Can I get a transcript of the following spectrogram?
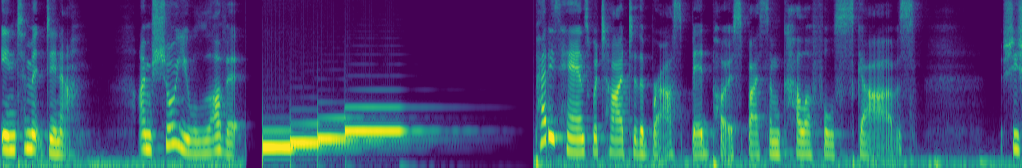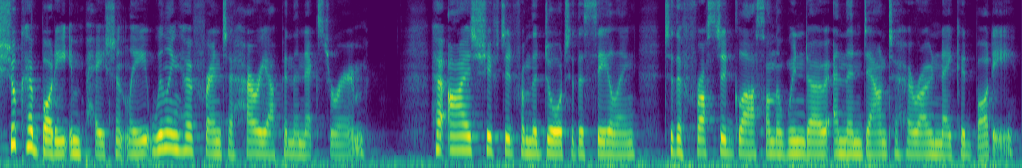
Intimate Dinner. I'm sure you will love it. Patty's hands were tied to the brass bedpost by some colourful scarves. She shook her body impatiently, willing her friend to hurry up in the next room. Her eyes shifted from the door to the ceiling, to the frosted glass on the window, and then down to her own naked body.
